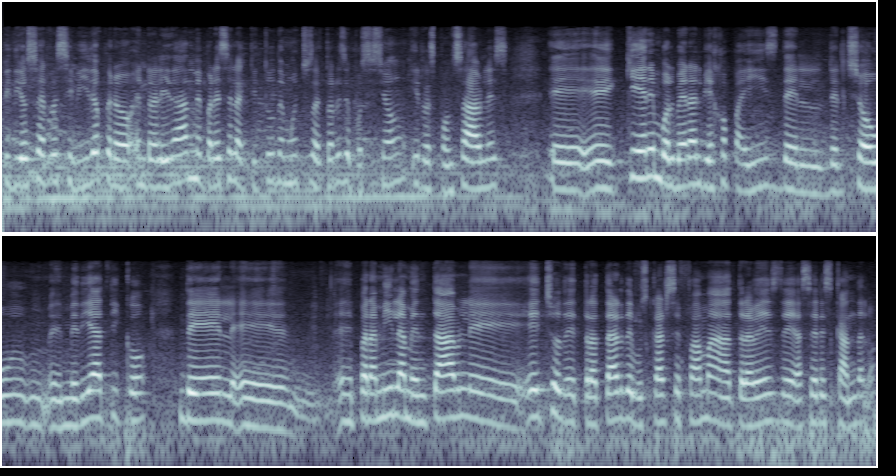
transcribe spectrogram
pidió ser recibido, pero en realidad me parece la actitud de muchos actores de oposición irresponsables, quieren volver al viejo país del del show eh, mediático, del, eh, eh, para mí, lamentable hecho de tratar de buscarse fama a través de hacer escándalo.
